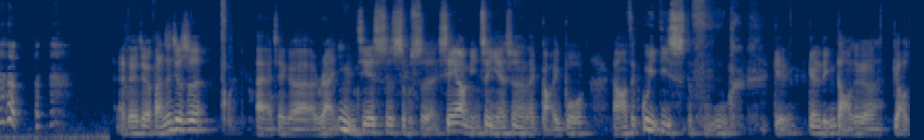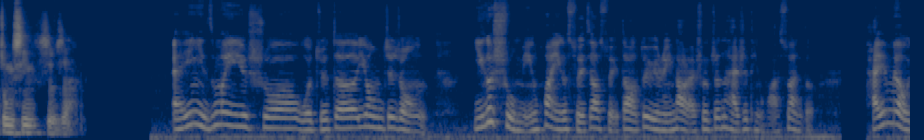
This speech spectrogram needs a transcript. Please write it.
哎，对，就反正就是，哎，这个软硬皆施，是不是？先要名正言顺的来搞一波，然后再跪地式的服务，给跟领导这个表忠心，是不是？哎，你这么一说，我觉得用这种一个署名换一个随叫随到，对于领导来说真的还是挺划算的。还有没有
